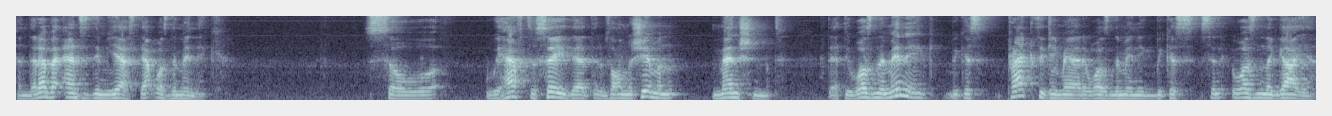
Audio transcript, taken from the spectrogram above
and the Rebbe answered him, yes, that was the Minig. So we have to say that Reb Zalman Shimon mentioned that it wasn't a minig because practically matter it wasn't a minig because it wasn't a Gaia.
